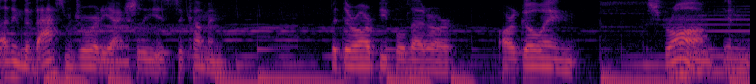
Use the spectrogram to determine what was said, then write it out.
i think the vast majority actually is succumbing but there are people that are are going strong in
